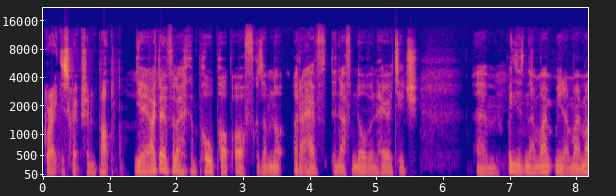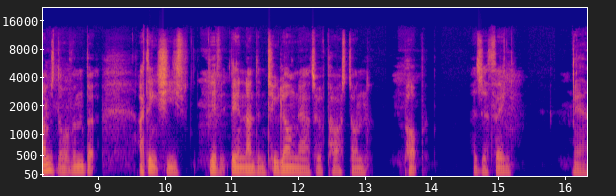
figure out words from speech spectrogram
Great description, pop. Yeah, I don't feel like I can pull pop off because I'm not. I don't have enough northern heritage. Um, well, though my you know my mum's northern, but I think she's been been in London too long now to have passed on pop as a thing. Yeah.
